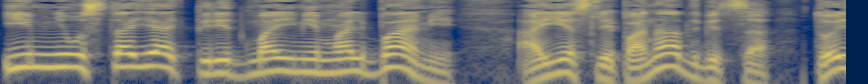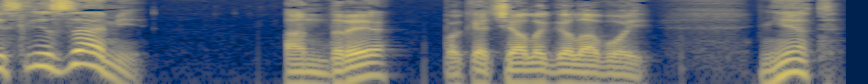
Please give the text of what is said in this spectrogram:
им не устоять перед моими мольбами, а если понадобится, то и слезами». Андре покачала головой. «Нет,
